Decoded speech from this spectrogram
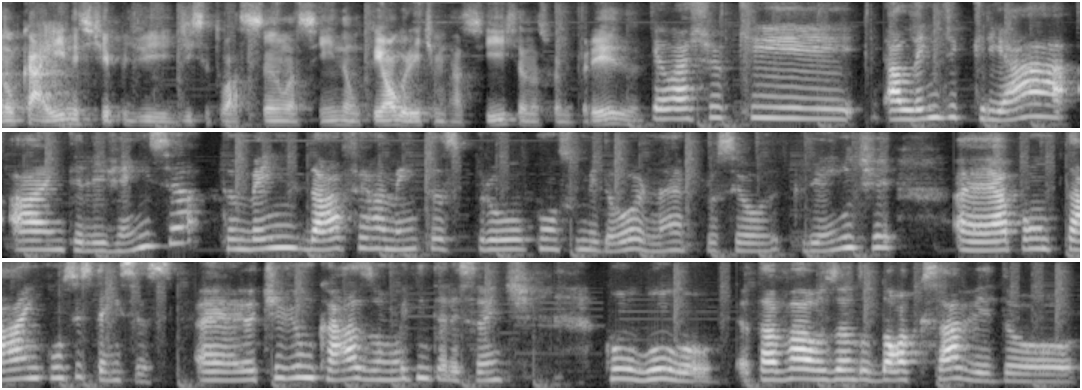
não cair nesse tipo de, de situação, assim, não tem algoritmo racista na sua empresa? Eu acho que, além de criar a inteligência, também dá ferramentas para o consumidor, né, para o seu cliente, é, apontar inconsistências. É, eu tive um caso muito interessante com o Google. Eu tava usando o Doc, sabe? Do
